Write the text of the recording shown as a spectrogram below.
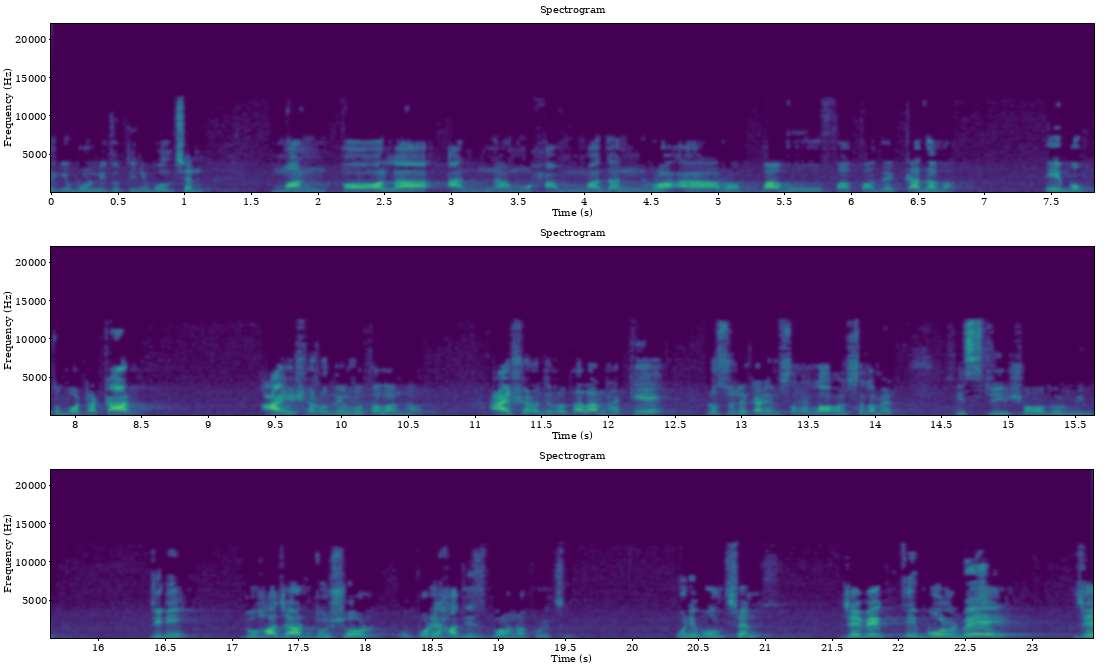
থেকে বর্ণিত। তিনি বলছেন, মান কলা আন্না মুহাম্মাদান রা রব্বাহু ফাকদ কাজাবা এই বক্তব্যটা কার? আয়েশারদুল্লাহ তালানহা আয়েশারদুল্লাহ তালানহাকে রসুল করিম সাল্লাহ সাল্লামের স্ত্রী, সহধর্মিনী, যিনি দু হাজার দুশোর উপরে হাদিস বর্ণনা করেছেন। উনি বলছেন, যে ব্যক্তি বলবে যে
